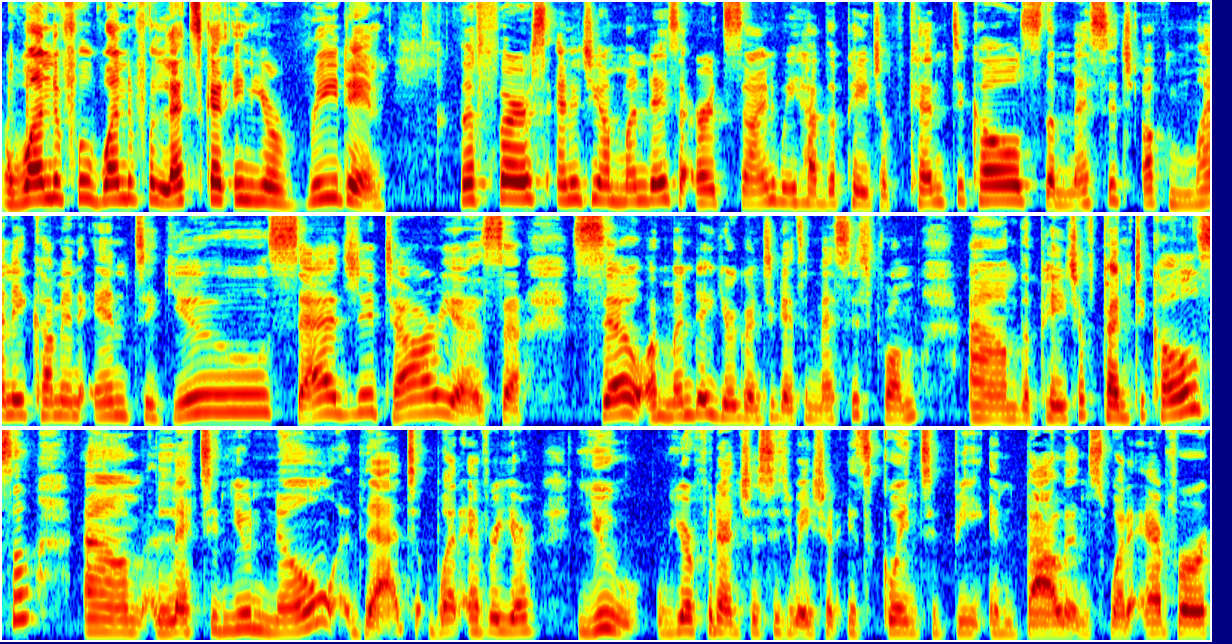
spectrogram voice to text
Wonderful, wonderful. Let's get in your reading. The first energy on Monday is the earth sign. We have the page of pentacles, the message of money coming into you, Sagittarius. So on Monday, you're going to get a message from um, the page of pentacles, um, letting you know that whatever your you your financial situation is going to be in balance. Whatever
